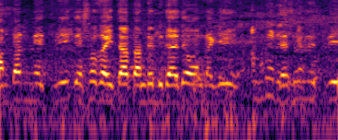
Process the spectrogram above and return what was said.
আমরা নেত্রী দেশ যাইতা তান্ডে বিদায় দেওয়ার লাগি দেশের নেত্রী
